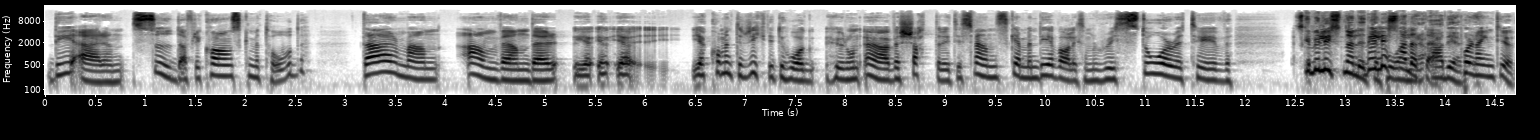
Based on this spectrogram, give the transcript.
Det är en sydafrikansk metod där man använder... Jag, jag, jag, jag kommer inte riktigt ihåg hur hon översatte det till svenska men det var liksom restorative... Ska vi lyssna lite Vi på lyssnar lite Ja, på den här intervjun.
